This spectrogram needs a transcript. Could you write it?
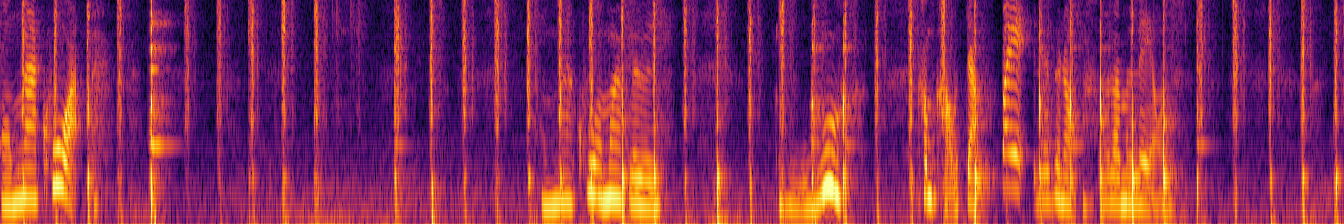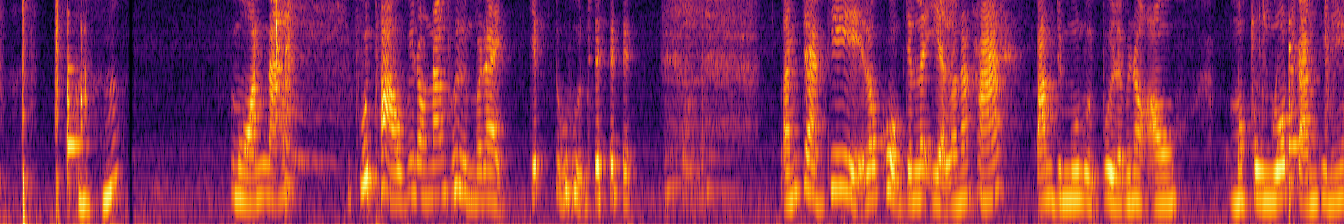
หอมงาคั่ว หอมาคั่วมากเลยโอ้โหคำเขาจับเป๊ะเลยพี่น้องเวลามันแหลวหมอนหนังผู้เฒ่าพี่น้องนั่งพื้นมาได้ เจ็บตูดหลังจากที่เราโขกจนละเอียดแล้วนะคะตำจนมูนอุ่ยปุ๋ยแล้วพี่น้องเอา มาปรุงรสกันทีนี้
